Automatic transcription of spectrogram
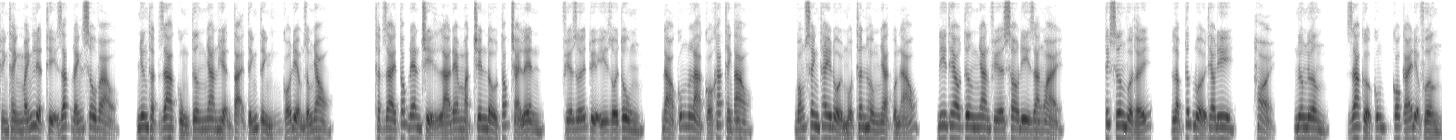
hình thành mãnh liệt thị giác đánh sâu vào, nhưng thật ra cùng Tương Nhan hiện tại tính tình có điểm giống nhau. Thật dài tóc đen chỉ là đem mặt trên đầu tóc trải lên, phía dưới tùy ý rối tung, đảo cũng là có khác thanh tao. Bóng xanh thay đổi một thân hồng nhạt quần áo, đi theo Tương Nhan phía sau đi ra ngoài. Tích Xương vừa thấy, lập tức đuổi theo đi, hỏi, nương nương, ra cửa cung có cái địa phương,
